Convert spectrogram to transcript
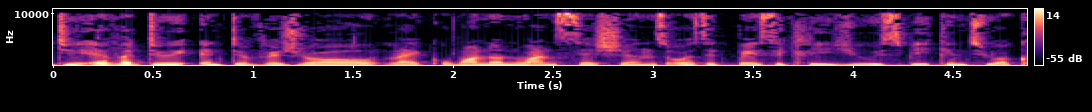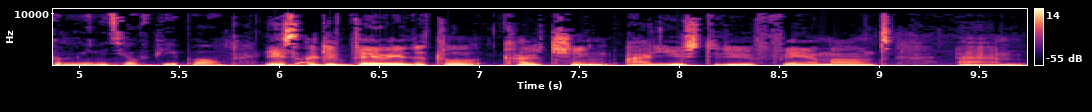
do you ever do individual, like one-on-one sessions, or is it basically you speaking to a community of people? Yes, I do very little coaching. I used to do a fair amount, um,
